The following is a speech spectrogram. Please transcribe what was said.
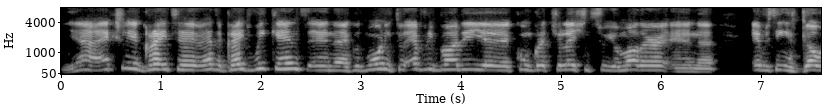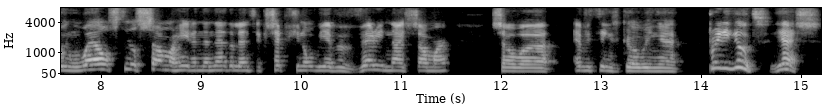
Yeah, actually a great, uh, we had a great weekend and uh, good morning to everybody. Uh, congratulations to your mother and uh, everything is going well. Still summer here in the Netherlands, exceptional. We have a very nice summer. So uh, everything's going uh, pretty good. Yes.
